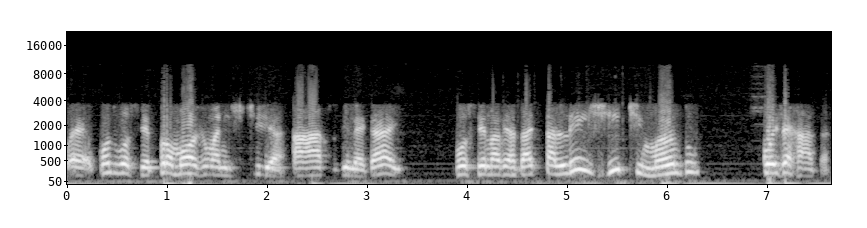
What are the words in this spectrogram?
é, quando você promove uma anistia a atos ilegais, você, na verdade, está legitimando coisa errada.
